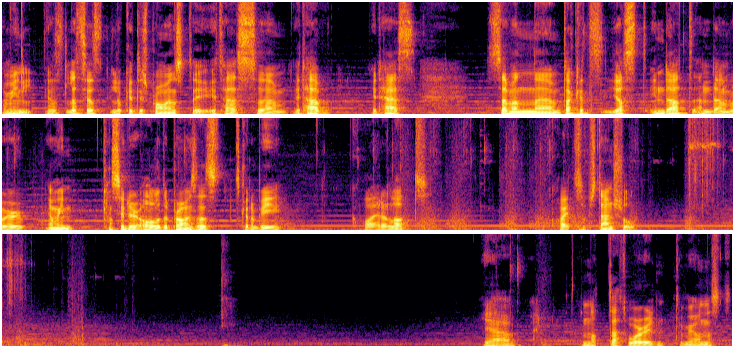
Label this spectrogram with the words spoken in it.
I mean, let's just look at this province. It has, um, it have, it has seven um, ducats just in that, and then we're, I mean, consider all of the provinces. It's gonna be quite a lot, quite substantial. Yeah, I'm not that worried, to be honest.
